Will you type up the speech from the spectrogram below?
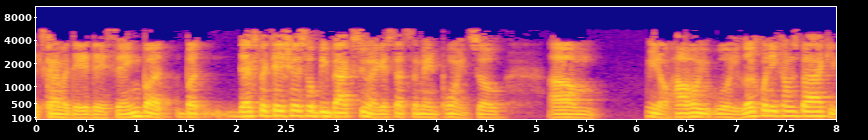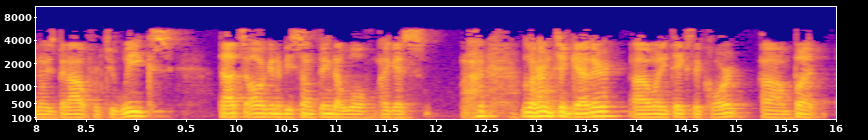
it's kind of a day to day thing. But but the expectation is he'll be back soon. I guess that's the main point. So, um, you know, how will he look when he comes back? You know, he's been out for two weeks. That's all going to be something that we'll, I guess, learn together uh, when he takes the court. Um, but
